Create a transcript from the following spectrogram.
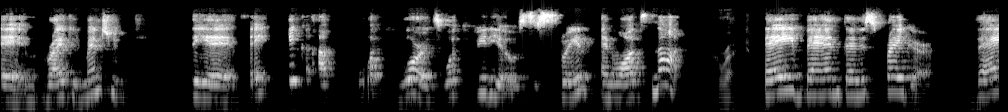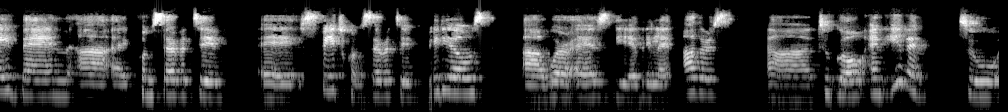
uh, rightly mentioned, the, uh, they pick up what words, what videos to screen and what's not. Correct. They ban Dennis Prager. They ban uh, conservative speech, conservative videos, whereas the, they let others to go and even to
